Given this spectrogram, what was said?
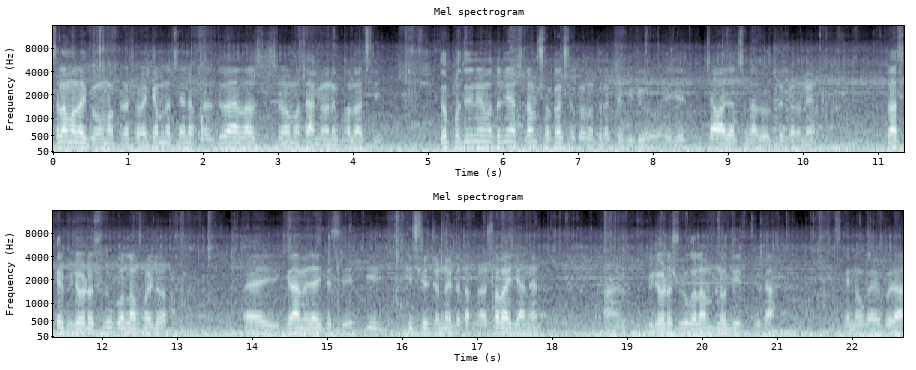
আসসালামু আলাইকুম, আপনারা সবাই কেমন আছেন? আপনারা দোয়া আল্লাহ রহমতে আমি অনেক ভালো আছি। তো প্রতিদিনের মতো নিয়ে আসলাম সকাল সকাল নতুন একটা ভিডিও এই যে যাওয়া যাচ্ছে না রোদের কারণে। তো আজকের ভিডিওটা শুরু করলাম হইল, এই গ্রামে যাইতেছি। কি কিছুর জন্য এটা তো আপনারা সবাই জানেন। আর ভিডিওটা শুরু করলাম নদীর থেকে। আজকে নৌকায় ঘোরা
